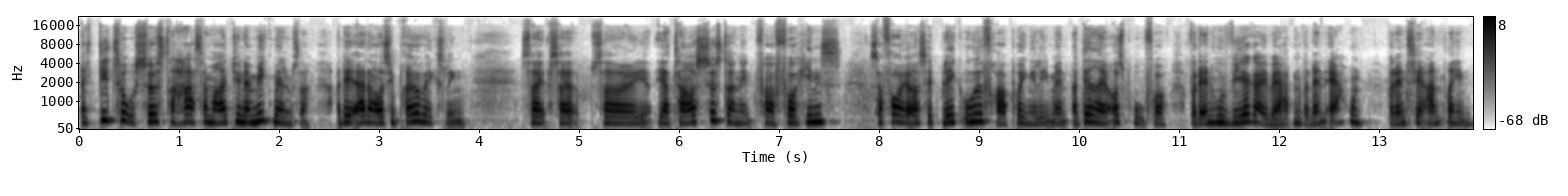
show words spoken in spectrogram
altså de to søstre har så meget dynamik mellem sig, og det er der også i brevvekslingen. Så, så, så jeg, jeg tager også søsteren ind for at få hendes, så får jeg også et blik udefra på Inge Lehmann, og det havde jeg også brug for. Hvordan hun virker i verden, hvordan er hun, hvordan ser andre hende.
